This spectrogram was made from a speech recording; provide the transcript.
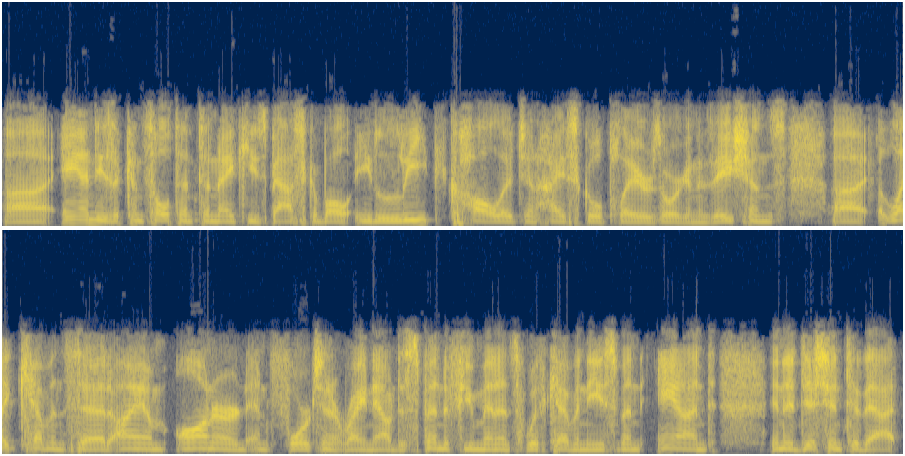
uh, and he's a consultant to Nike's basketball elite college and high school players organizations. Uh, like Kevin said, I am honored and fortunate right now to spend a few minutes with Kevin Eastman, and in addition to that,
